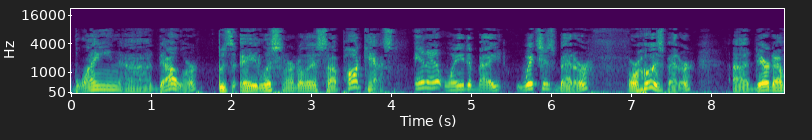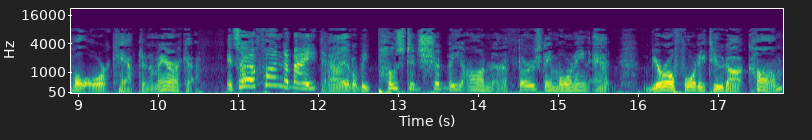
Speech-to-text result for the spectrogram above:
Blaine uh, Dowler, who's a listener to this uh, podcast. In it, we debate which is better, or who is better, Daredevil or Captain America. It's a fun debate. Uh, it'll be posted, should be on uh, Thursday morning at Bureau42.com.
